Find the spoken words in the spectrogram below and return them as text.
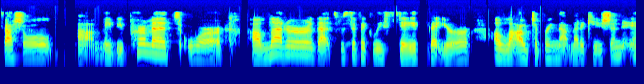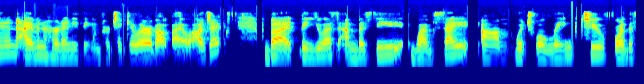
special um, maybe permits or a letter that specifically states that you're allowed to bring that medication in. I haven't heard anything in particular about biologics, but the US Embassy website, um, which we'll link to for this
